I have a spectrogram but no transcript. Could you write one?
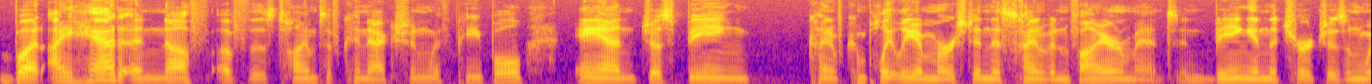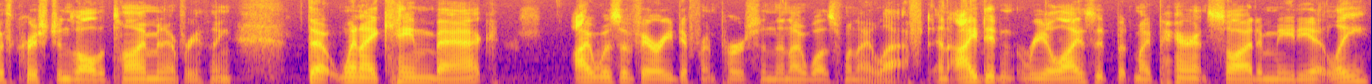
But I had enough of those times of connection with people and just being kind of completely immersed in this kind of environment and being in the churches and with Christians all the time and everything that when I came back, I was a very different person than I was when I left. And I didn't realize it, but my parents saw it immediately.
